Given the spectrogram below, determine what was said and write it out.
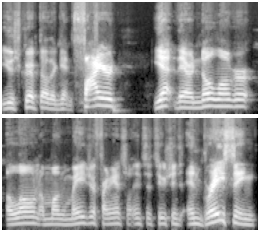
use crypto. They're getting fired. Yet they are no longer alone among major financial institutions embracing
